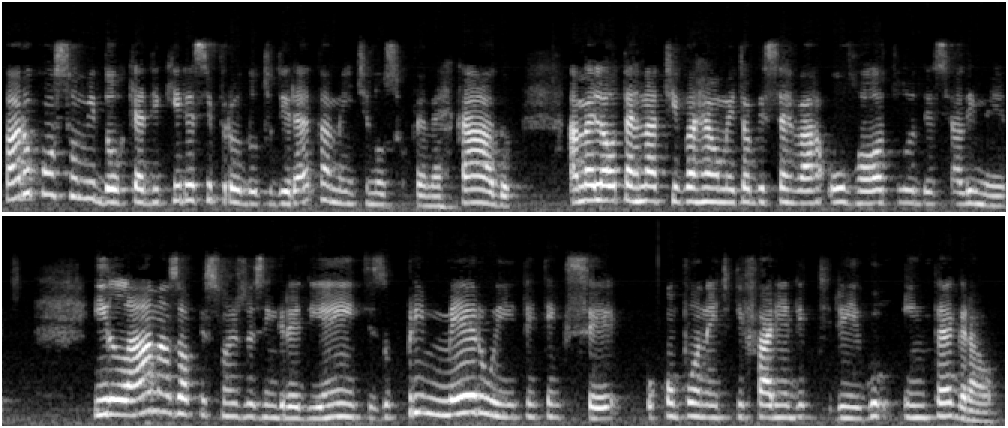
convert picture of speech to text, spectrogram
Para o consumidor que adquire esse produto diretamente no supermercado, a melhor alternativa é realmente observar o rótulo desse alimento. E lá nas opções dos ingredientes, o primeiro item tem que ser o componente de farinha de trigo integral.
